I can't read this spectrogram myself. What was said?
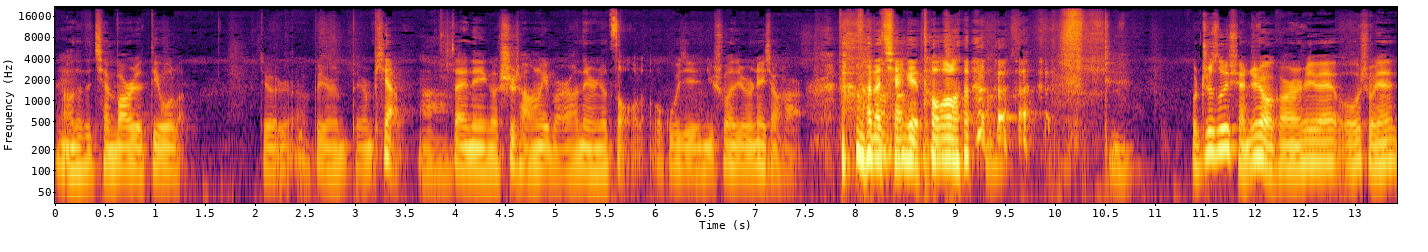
然后他的钱包就丢了，就是被人被人骗了。啊，在那个市场里边，然后那人就走了。我估计你说的就是那小孩儿，把他钱给偷了。我之所以选这首歌呢，是因为我首先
